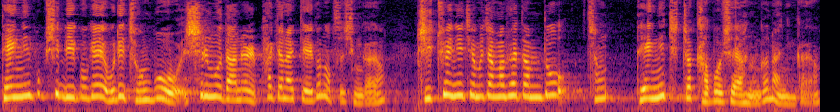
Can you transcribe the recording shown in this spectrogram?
대행님 혹시 미국에 우리 정부 실무단을 파견할 계획은 없으신가요? G20 재무장관 회담도 장, 대행님 직접 가보셔야 하는 건 아닌가요?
